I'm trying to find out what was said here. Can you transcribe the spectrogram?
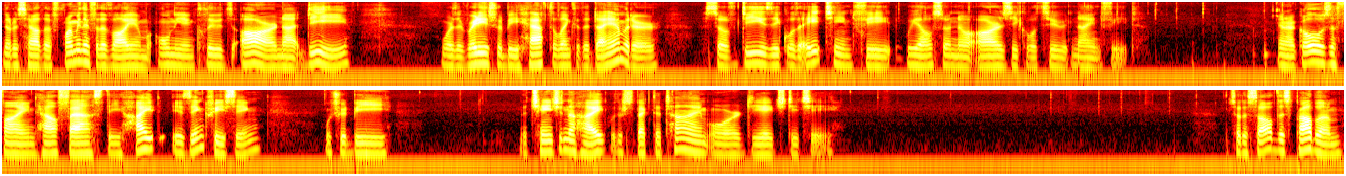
notice how the formula for the volume only includes r, not d, where the radius would be half the length of the diameter, so if d is equal to 18 feet, we also know r is equal to 9 feet. And our goal is to find how fast the height is increasing, which would be the change in the height with respect to time, or dh dt. So to solve this problem,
